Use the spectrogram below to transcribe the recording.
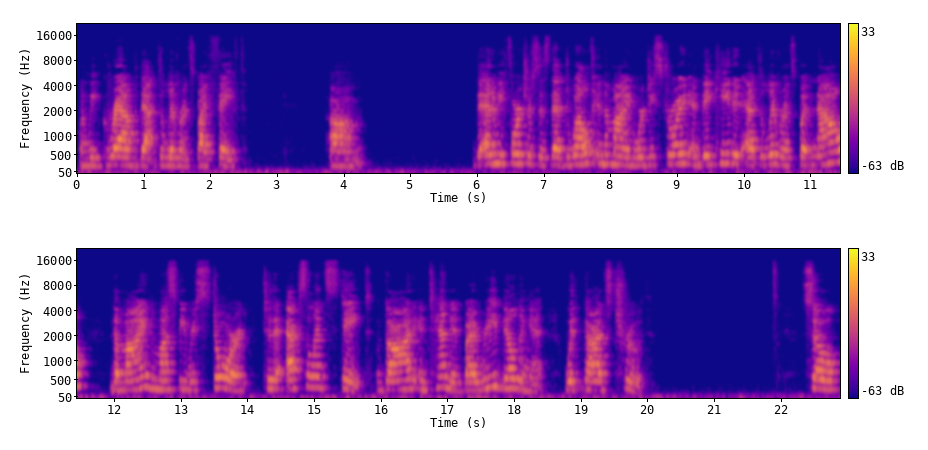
when we grabbed that deliverance by faith. Um, the enemy fortresses that dwelt in the mind were destroyed and vacated at deliverance, but now the mind must be restored to the excellent state God intended by rebuilding it with God's truth. So,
